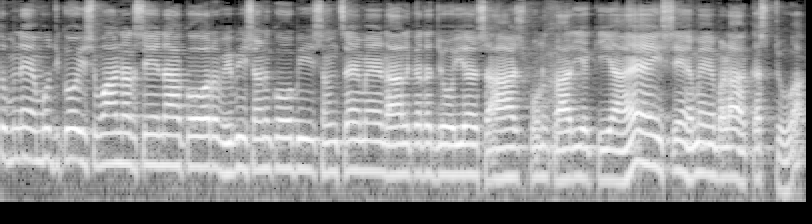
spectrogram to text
तुमने मुझको इस वानर सेना को और विभीषण को भी संशय में डालकर जो यह साहसपूर्ण कार्य किया है, इससे हमें बड़ा कष्ट हुआ।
